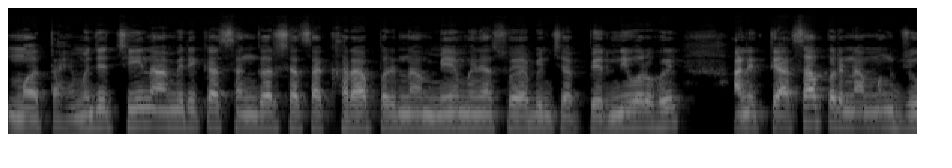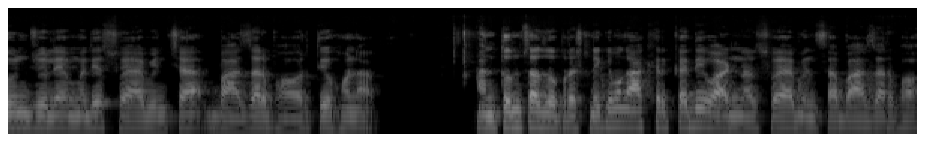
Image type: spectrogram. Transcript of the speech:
मत आहे. म्हणजे चीन अमेरिका संघर्षाचा खरा परिणाम मे महिन्यात सोयाबीनच्या पेरणीवर होईल आणि त्याचा परिणाम मग जून जुलैमध्ये सोयाबीनच्या बाजारभावावरती होणार. आणि तुमचा जो प्रश्न आहे की मग अखेर कधी वाढणार सोयाबीनचा बाजारभाव?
